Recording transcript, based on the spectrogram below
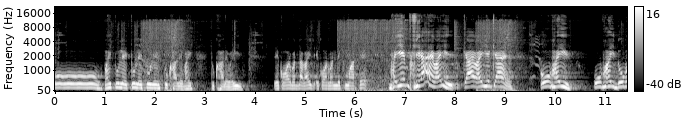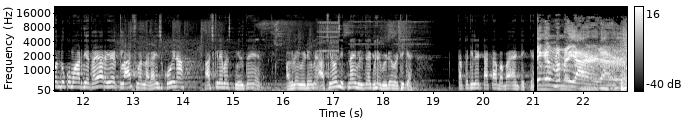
ओ, भाई, तू ले तू ले तू ले, तू खा ले भाई, तू खा ले भाई। एक और बंदा भाई एक और बंदे को मारते। भाई, ये क्या है भाई? क्या है भाई? ये क्या है? ओ भाई ओ भाई, दो बंदों को मार दिया था यार, ये क्लास बंदा गाइस कोई ना, आज के लिए बस मिलते हैं अगले वीडियो में। आज के लिए बस इतना ही, मिलते हैं अगले वीडियो में, ठीक है? तब तक के लिए टाटा, बाबा एंड टेक केयर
